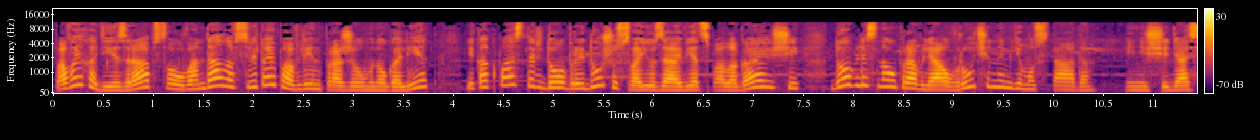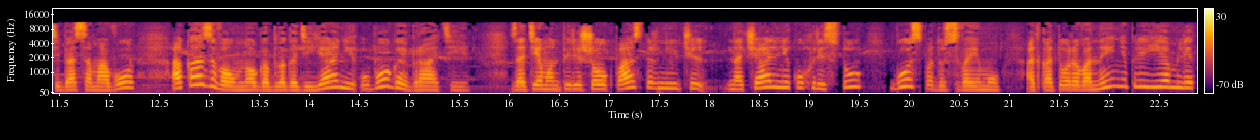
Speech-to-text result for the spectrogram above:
По выходе из рабства у вандалов святой Павлин прожил много лет и как пастырь добрый, душу свою за овец полагающий, доблестно управлял врученным ему стадом, и, не щадя себя самого, оказывал много благодеяний убогой братьи. Затем он перешел к пастырниче, начальнику Христу, Господу своему, от которого ныне приемлет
